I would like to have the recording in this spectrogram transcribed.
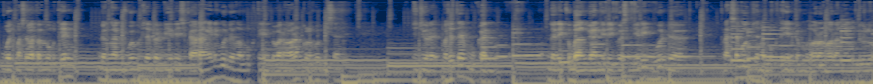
Buat masalah pembuktian dengan gue bisa berdiri sekarang ini gue udah ngebuktiin ke orang-orang kalau gue bisa sih. Jujur ya maksudnya bukan dari kebanggaan diri gue sendiri gue udah ngerasa gue bisa ngebuktiin ke orang-orang yang dulu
